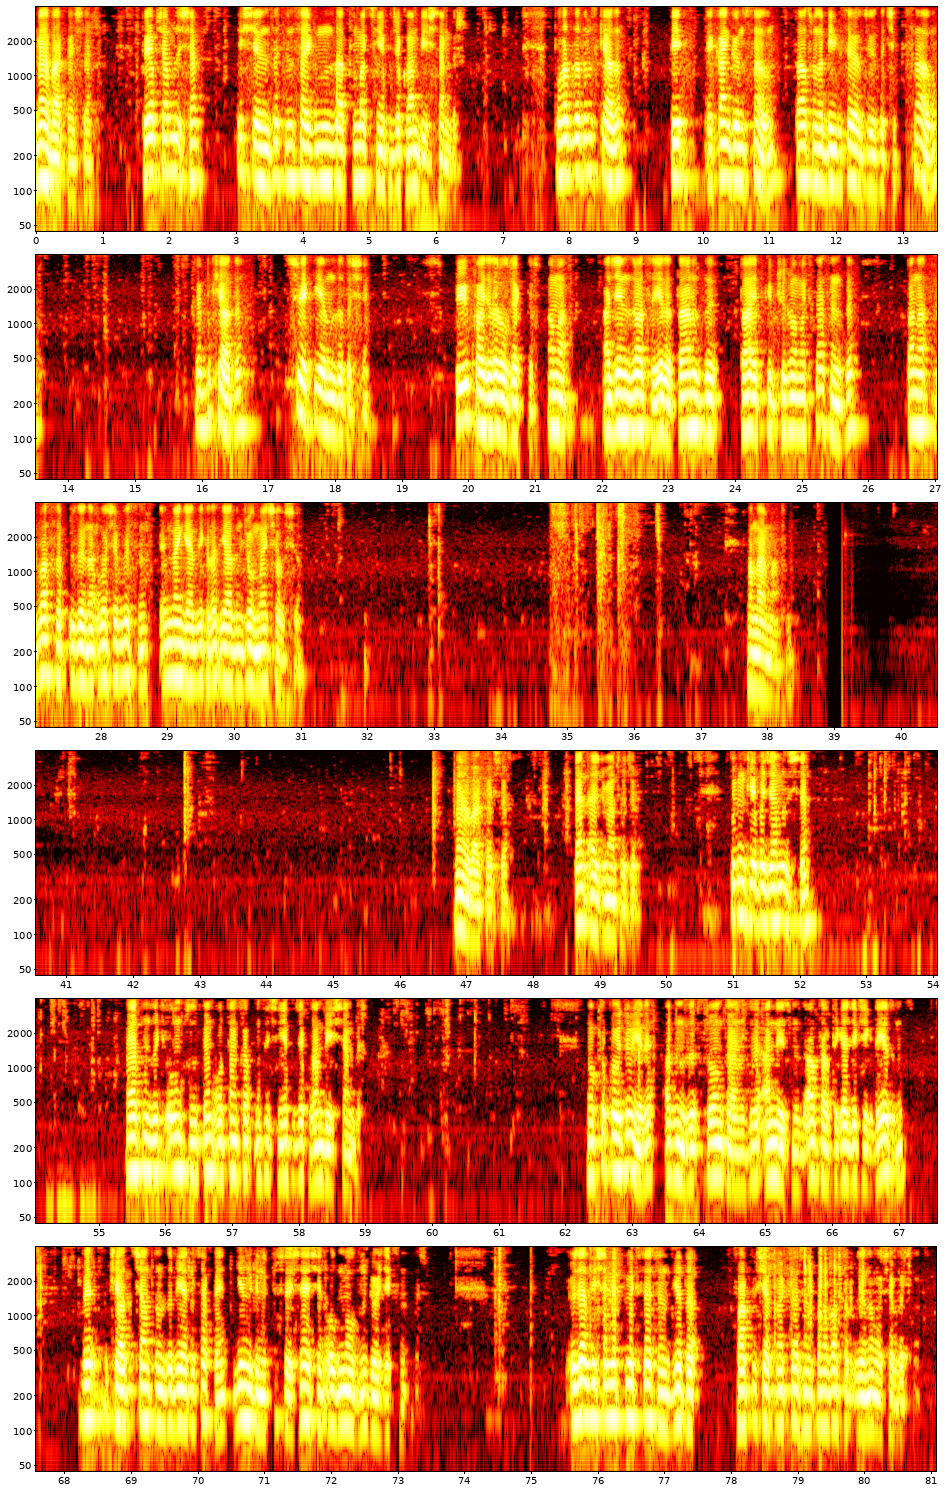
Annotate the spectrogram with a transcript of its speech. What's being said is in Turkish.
Merhaba arkadaşlar. Bu yapacağımız işlem iş yerinizde sizin saygınlığınızı arttırmak için yapılacak olan bir işlemdir. Bu hazırladığımız kağıdın bir ekran görüntüsünü alın. Daha sonra bilgisayar aracılığıyla çıktısını alın. Ve bu kağıdı sürekli yanınızda taşıyın. Büyük faydalar olacaktır. Ama aceleniz varsa ya da daha hızlı, daha etkili bir çözüm almak isterseniz de bana WhatsApp üzerinden ulaşabilirsiniz. Elimden geldiği kadar yardımcı olmaya çalışıyorum. Allah'a emanet olun. Merhaba arkadaşlar. Ben Ercüment Hoca. Bugünkü yapacağımız işlem hayatınızdaki olumsuzlukların ortadan kalkması için yapılacak olan bir işlemdir. Nokta koyduğum yere adınızı, doğum tarihinizi ve anne isminizi alt alta gelecek şekilde yazınız. Ve bu kağıdı çantanızda bir yerde saklayın. 20 günlük bir süreçte her şeyin olumlu olduğunu göreceksinizdir. Özel bir işlem yapmak isterseniz ya da farklı bir şey yapmak isterseniz bana WhatsApp üzerinden ulaşabilirsiniz.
